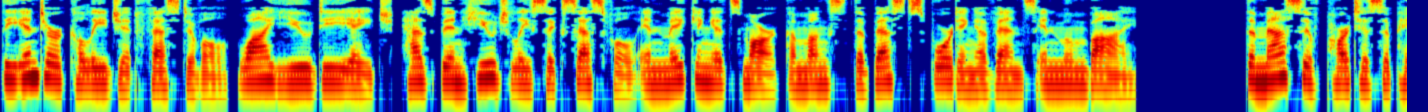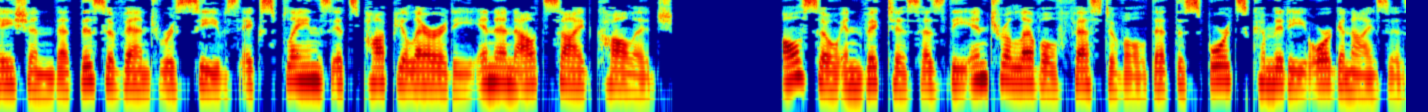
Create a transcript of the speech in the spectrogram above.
The Intercollegiate Festival has been hugely successful in making its mark amongst the best sporting events in Mumbai. The massive participation that this event receives explains its popularity in and outside college. Also Invictus is the intra-level festival that the sports committee organizes.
